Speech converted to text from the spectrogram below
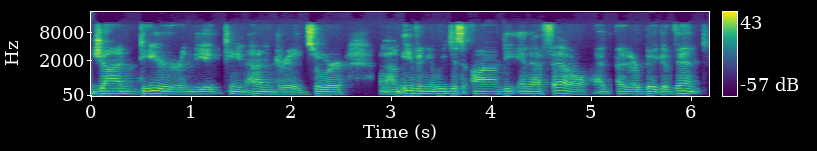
John Deere in the 1800s, or um, even you know, we just on the NFL at, at our big event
